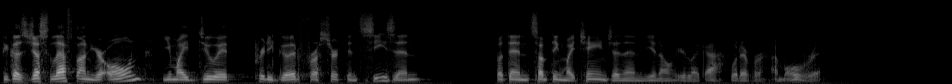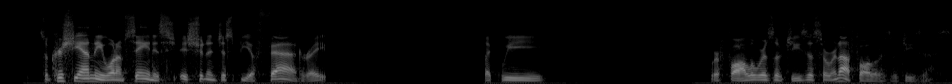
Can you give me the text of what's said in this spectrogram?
Because just left on your own, you might do it pretty good for a certain season, but then something might change and then, you know, you're like, ah, whatever, I'm over it. So Christianity, what I'm saying is it shouldn't just be a fad, right? Like we we're followers of Jesus or we're not followers of Jesus.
